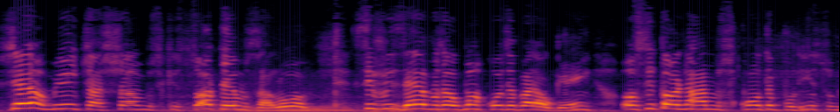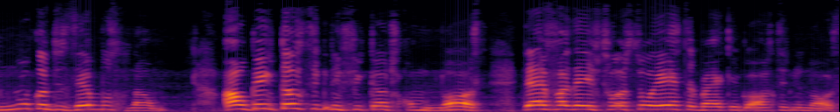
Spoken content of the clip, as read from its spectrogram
Geralmente achamos que só temos valor se fizermos alguma coisa para alguém ou se tornarmos conta por isso, nunca dizemos não. Alguém tão insignificante como nós deve fazer esforço extra para que goste de nós.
